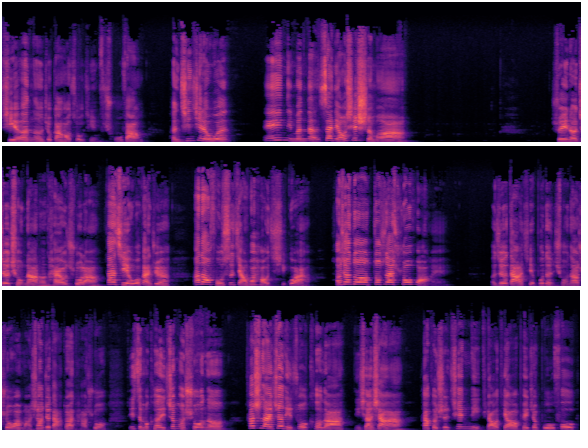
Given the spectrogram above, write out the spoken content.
杰恩呢，就刚好走进厨房，很亲切的问。哎，你们呢在聊些什么啊？所以呢，这个琼娜呢，她又说啦：“大姐，我感觉阿道夫斯讲话好奇怪，好像都都是在说谎。”哎，而这个大姐不等琼娜说完，马上就打断她说：“你怎么可以这么说呢？他是来这里做客啦！你想想啊，他可是千里迢迢陪着伯父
